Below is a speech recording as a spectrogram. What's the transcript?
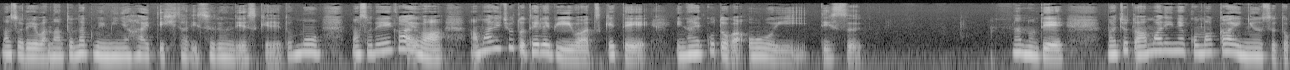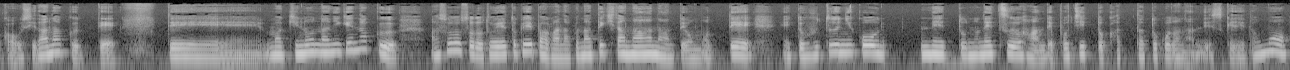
まあ、それはなんとなく耳に入ってきたりするんですけれども、まあ、それ以外はあまりちょっとテレビはつけていないことが多いです。なので、まあ、ちょっとあまりね細かいニュースとかを知らなくってで、まあ、昨日何気なくあそろそろトイレットペーパーがなくなってきたななんて思って、えっと、普通にこうネットのね通販でポチッと買ったところなんですけれども、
